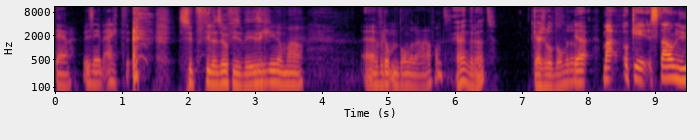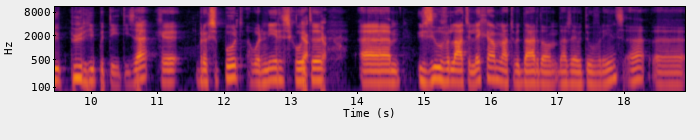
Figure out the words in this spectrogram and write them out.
Ja, we zijn echt Super filosofisch bezig. niet normaal. Eh, voor op een donderdagavond. Ja, inderdaad. Casual donderdag. Ja, maar oké, stel nu puur hypothetisch. Ja. Hè? Je Brugse Poort, wordt neergeschoten. ja. Ehm, uw ziel verlaat je lichaam, laten we daar dan, daar zijn we het over eens. Hè? Eh,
